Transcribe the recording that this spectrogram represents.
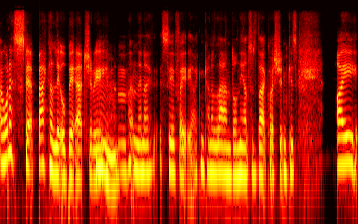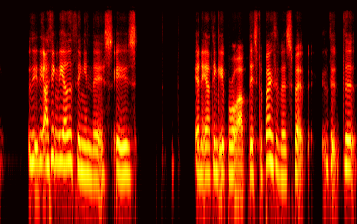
I want to step back a little bit actually, mm. um, and then I see if I, I can kind of land on the answer to that question because I, the, the, I think the other thing in this is, and I think it brought up this for both of us, but the, the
